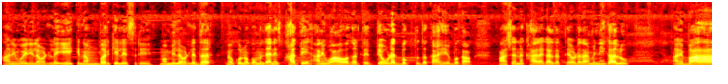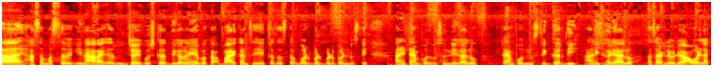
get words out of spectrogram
आणि वहिनीला म्हटलं एक नंबर केलेस रे. मम्मीला म्हटलं धर नको नको म्हणजे आणि खाते आणि वावा करते. तेवढ्यात बघतो तर काय हे बघा. माशांना खायला घालतात तेवढ्यात आम्ही निघालो. आणि बाय असं मस्तपैकी नारा करून जयघोष करत निघालो. हे बघा बायकांचं एकच असतं बडबड बडबड नुसती. आणि टेम्पोत बसून निघालो. टेम्पोत नुसती गर्दी आणि घरी आलो. कसा वाटलं व्हिडिओ आवडला? थँक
